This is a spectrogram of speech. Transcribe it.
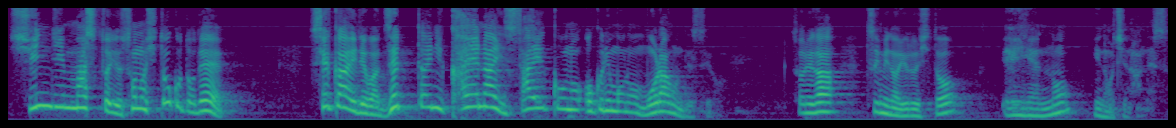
信じますというその一言で世界では絶対に買えない最高の贈り物をもらうんですよ。それが罪の許しと永遠の命なんです。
